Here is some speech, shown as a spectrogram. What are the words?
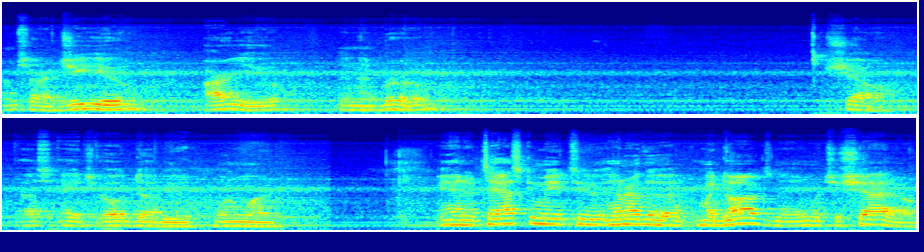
I'm sorry, G-U-R-U, and then Brew show. S-H-O-W, one word. And it's asking me to enter the my dog's name, which is Shadow.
